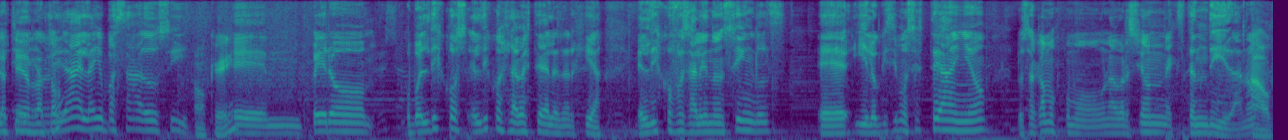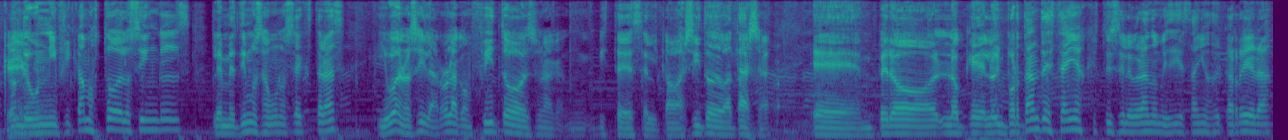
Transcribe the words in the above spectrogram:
¿Ya tiene en rato? realidad el año pasado, sí. Ok. Eh, pero como el disco, el disco es la bestia de la energía, el disco fue saliendo en singles eh, y lo que hicimos este año lo sacamos como una versión extendida, ¿no? Ah, ok, Donde unificamos todos los singles, le metimos algunos extras y bueno, sí, la rola con Fito es una, viste, es el caballito de batalla. Eh, pero lo que lo importante de este año es que estoy celebrando mis 10 años de carrera,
